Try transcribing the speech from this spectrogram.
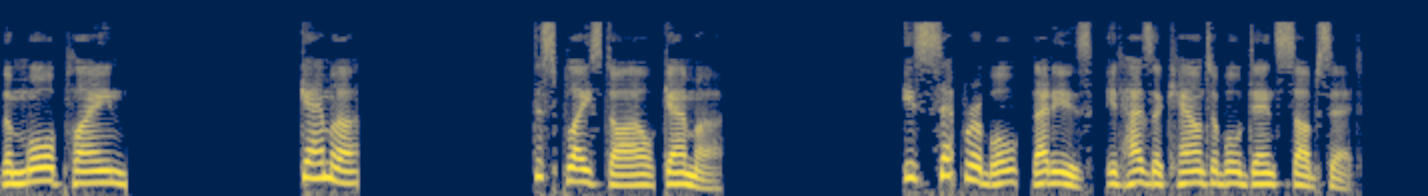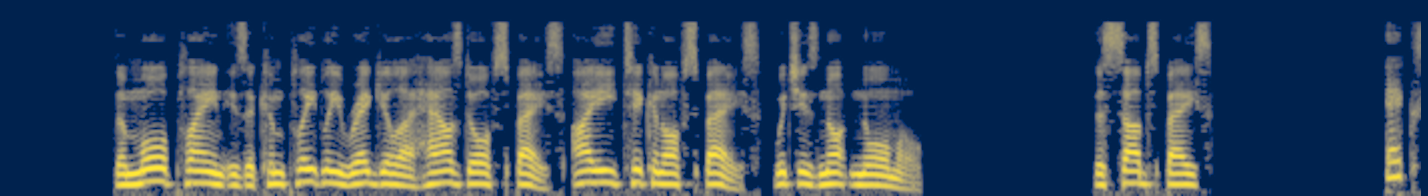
The Moore plane gamma display style gamma is separable that is it has a countable dense subset the Moore plane is a completely regular Hausdorff space i.e. Tikhonov space which is not normal the subspace x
